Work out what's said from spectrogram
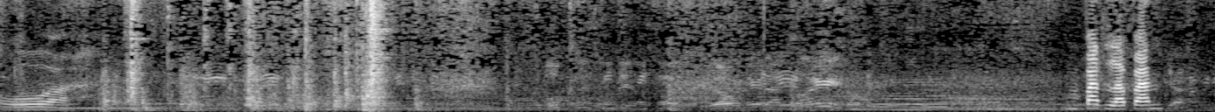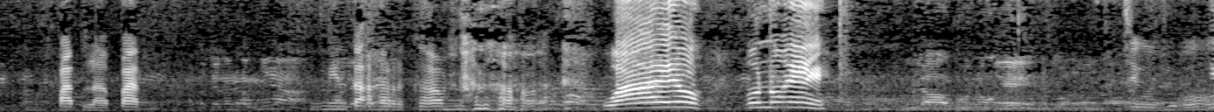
oh ah. empat delapan. Empat delapan. Minta harga empat delapan. Wayo puno eh jumbo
